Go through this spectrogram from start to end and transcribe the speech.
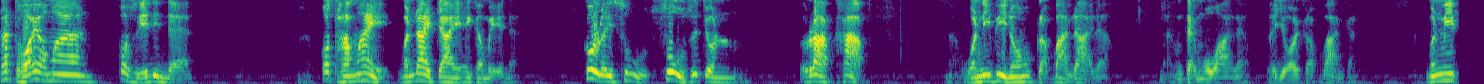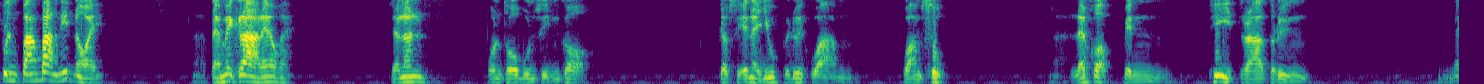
ถ้าถอยออกมาก็เสียดินแดน ก็ทำให้มันได้ใจไอ้เขมรนะก็เลยสู้สู้ซะจนราบคาบ วันนี้พี่น้องกลับบ้านได้แล้วตั้งแต่เมื่อวานแล้วทยอยกลับบ้านกัน มันมีปึงปังบ้างนิดหน่อย แต่ไม่กล้าแล้วไงฉะนั้นพลโทบุญสินก็เกษียณอายุไปด้วยความความสุข แล้วก็เป็น ที่ตราตรึงใน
